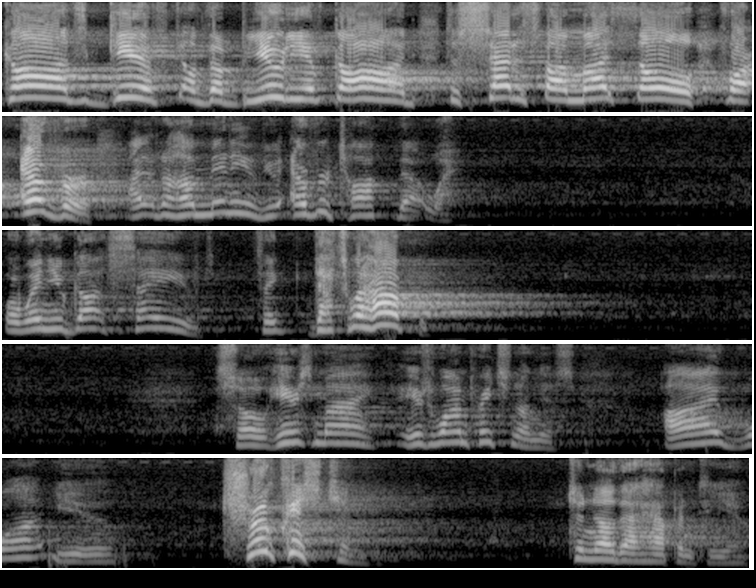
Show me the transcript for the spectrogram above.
God's gift of the beauty of God to satisfy my soul forever. I don't know how many of you ever talked that way. Or when you got saved, think that's what happened. So here's my here's why I'm preaching on this. I want you, true Christian, to know that happened to you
